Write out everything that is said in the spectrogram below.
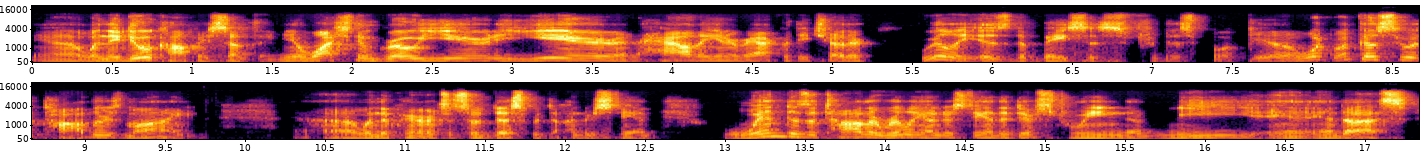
you know, when they do accomplish something. You know, watch them grow year to year and how they interact with each other really is the basis for this book. You know, what, what goes through a toddler's mind uh, when the parents are so desperate to understand? When does a toddler really understand the difference between uh, me and, and us?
